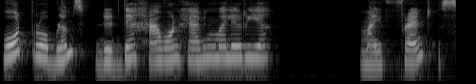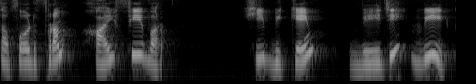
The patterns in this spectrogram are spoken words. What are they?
What problems did they have on having malaria? My friend suffered from high fever. He became very weak.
